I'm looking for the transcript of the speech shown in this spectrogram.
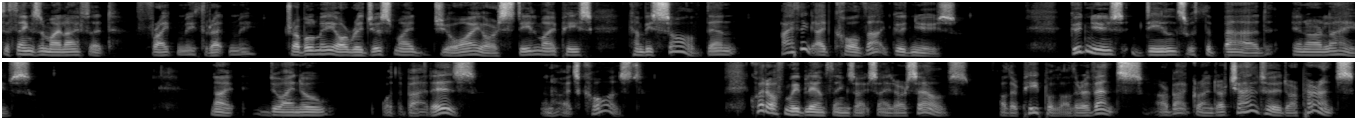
the things in my life that frighten me, threaten me, trouble me, or reduce my joy, or steal my peace can be solved, then I think I'd call that good news. Good news deals with the bad in our lives. Now, do I know what the bad is and how it's caused? Quite often we blame things outside ourselves other people, other events, our background, our childhood, our parents.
